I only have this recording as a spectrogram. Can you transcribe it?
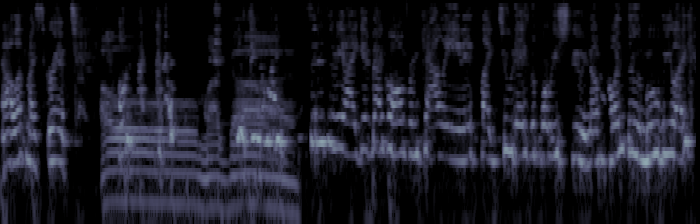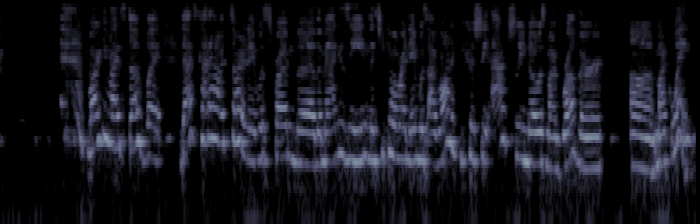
and I left my script. Oh my god. Send it to me. I get back home from Cali, and it's like two days before we shoot, and I'm going through the movie like marking my stuff. But that's kind of how it started. It was from the the magazine. Then she came over, and it was ironic because she actually knows my brother, um, Michael Wayne.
